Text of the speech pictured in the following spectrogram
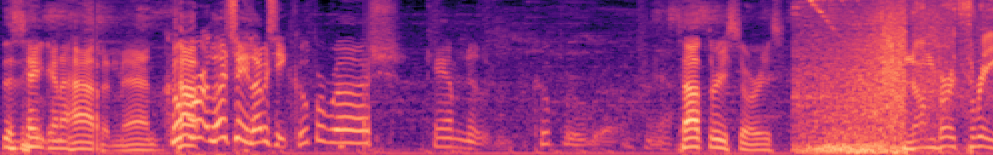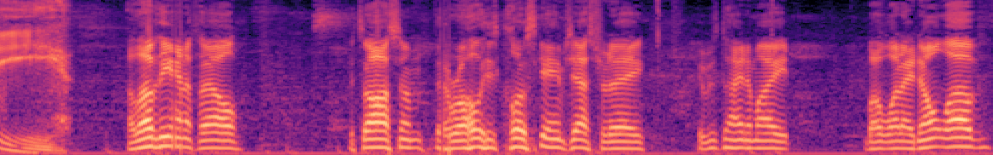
this ain't gonna happen, man. Cooper. Top, let's see. Let me see. Cooper Rush. Cam Newton. Cooper. Rush. Yeah. top three stories. Number three. I love the NFL. It's awesome. There were all these close games yesterday. It was dynamite. But what I don't love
